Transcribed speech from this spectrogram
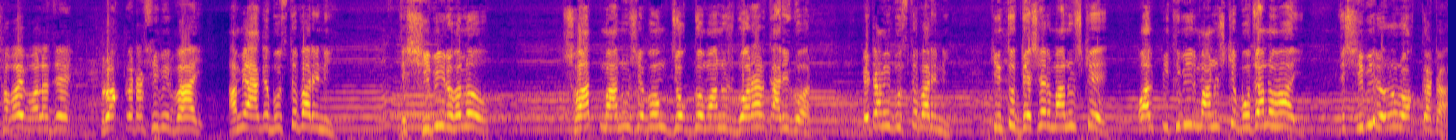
সবাই বলে যে রক্কাটা শিবির, ভাই। আমি আগে বুঝতে পারিনি যে শিবির হলো সৎ মানুষ এবং যোগ্য মানুষ গড়ার কারিগর। এটা আমি বুঝতে পারিনি। কিন্তু দেশের মানুষকে, অল পৃথিবীর মানুষকে বোঝানো হয় যে শিবির হলো রক্কাটা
